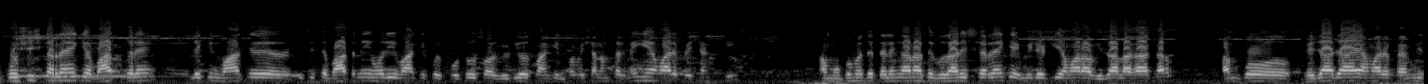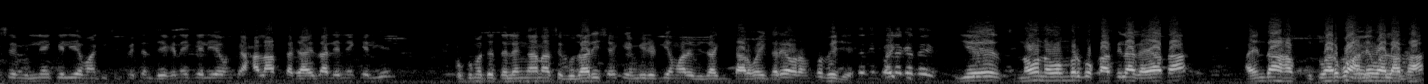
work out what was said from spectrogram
कोशिश कर रहे हैं कि बात करें, लेकिन वहाँ के किसी से बात नहीं हो रही, वहाँ के कोई फ़ोटोज़ और वीडियोस, वहाँ की इन्फॉर्मेशन हम तक नहीं है हमारे पेशेंट्स की। हम हुकूमत तेलंगाना से गुजारिश कर रहे हैं कि इमीडिएटली हमारा वीज़ा लगाकर हमको भेजा जाए हमारे फैमिली से मिलने के लिए वहाँ की सिचुएशन देखने के लिए उनके हालात का जायजा लेने के लिए। हुकूमत तेलंगाना से गुजारिश है कि इमीडिएटली हमारे वीज़ा की कार्रवाई करे और हमको भेजे। ये नौ नवंबर को काफिला गया था। आइंदा इतवार को आने वाला था।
